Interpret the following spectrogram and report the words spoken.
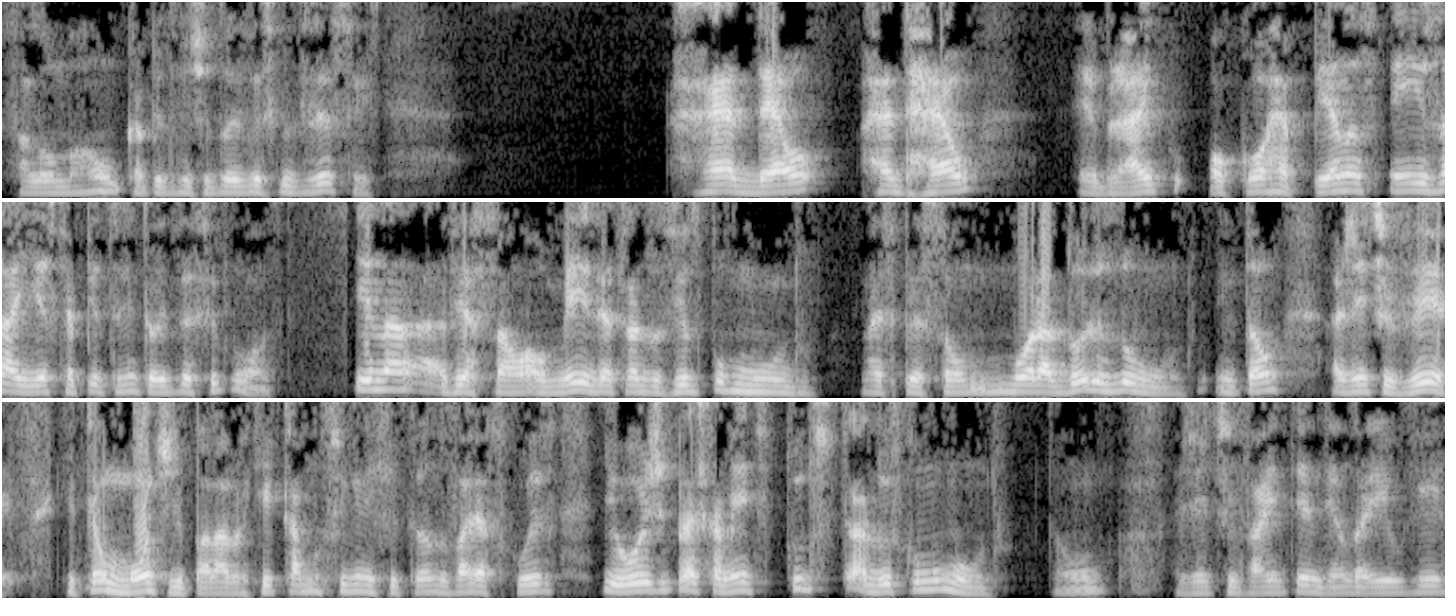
Salomão, capítulo 22, versículo 16. Redel, Redhel, hebraico, ocorre apenas em Isaías, capítulo 38, versículo 11. E na versão Almeida é traduzido por mundo, na expressão moradores do mundo. Então a gente vê que tem um monte de palavras aqui que acabam significando várias coisas e hoje praticamente tudo se traduz como mundo. Então a gente vai entendendo aí o que,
